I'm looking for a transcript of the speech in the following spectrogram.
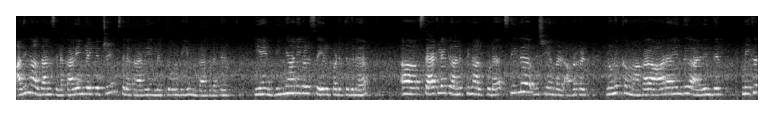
அதனால்தான் சில காரியங்களில் வெற்றியும் சில காரியங்களில் தோல்வியும் உண்டாகிறது. ஏன்? விஞ்ஞானிகள் செயல்படுத்துகிற சேட்டலைட் அனுப்பினால் கூட சில விஷயங்கள் அவர்கள் நுணுக்கமாக ஆராய்ந்து அறிந்து மிக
